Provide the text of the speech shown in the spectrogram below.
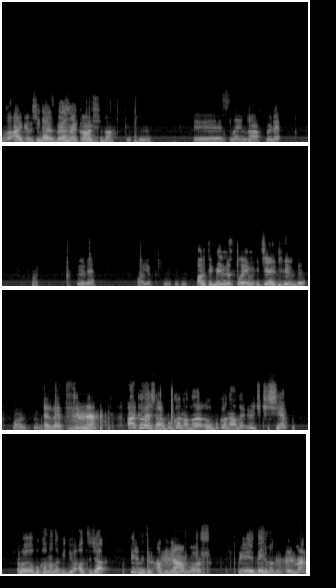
Bu arkadaşım Bir biraz dakika. benimle karşı da kötü. Ee, slime'da böyle böyle ha yapışmıyor görüyorsun. Artık benim de slime içebilirdi vardı. Evet şimdi arkadaşlar bu kanalı bu kanalda 3 kişi e, bu kanala video atacak. Birimizin adı Yağmur. Bir, e, benim adım Irmak.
